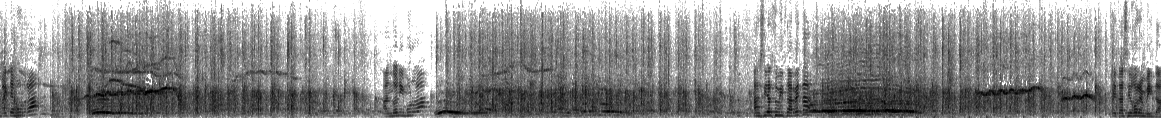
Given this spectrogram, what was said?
Maite Murga, Andoni Murga, Asier Zubizarreta, eta zigorren beita.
